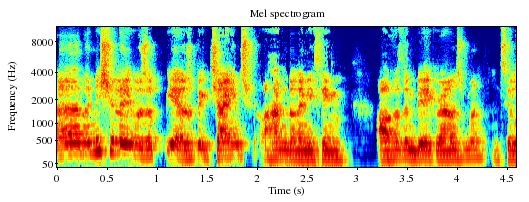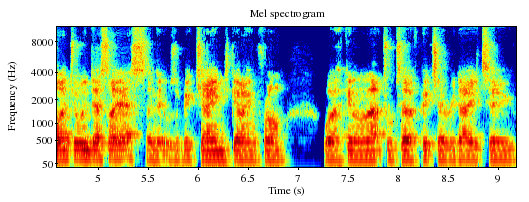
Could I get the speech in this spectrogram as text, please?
Um, initially, it was a yeah, it was a big change. I hadn't done anything other than be a groundsman until I joined SIS, and it was a big change going from working on an actual turf pitch every day to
